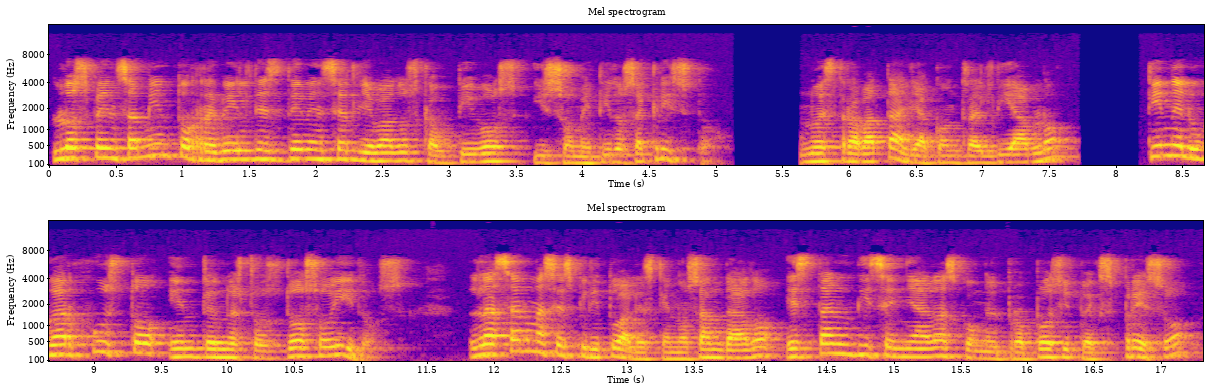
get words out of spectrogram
los pensamientos rebeldes deben ser llevados cautivos y sometidos a Cristo. Nuestra batalla contra el diablo tiene lugar justo entre nuestros dos oídos. Las armas espirituales que nos han dado están diseñadas con el propósito expreso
